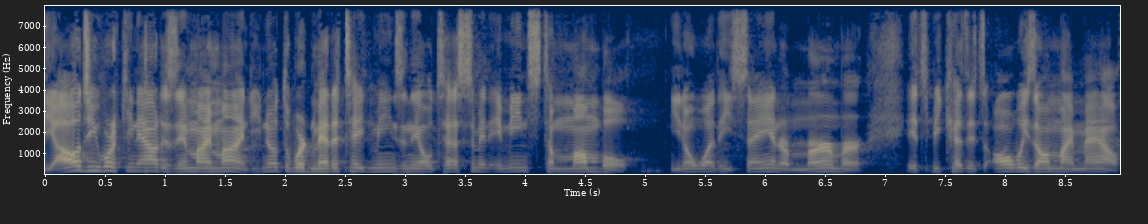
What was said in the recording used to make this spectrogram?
Theology working out is in my mind. You know what the word meditate means in the Old Testament? It means to mumble. You know what he's saying? Or murmur. It's because it's always on my mouth.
